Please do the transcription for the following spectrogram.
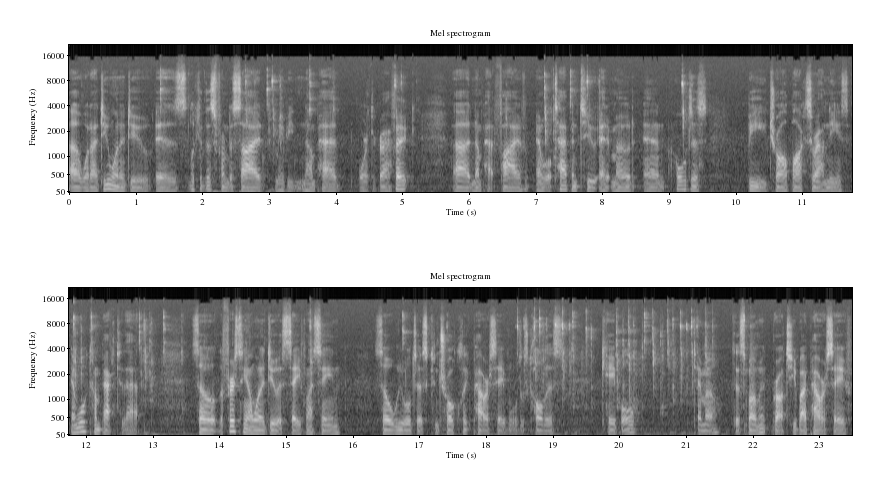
Uh, what I do want to do is look at this from the side, maybe numpad orthographic, uh, numpad 5 and we'll tap into edit mode and we'll just B draw a box around these and we'll come back to that. So the first thing I want to do is save my scene. So we will just control click power save we'll just call this cable demo this moment brought to you by power save.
